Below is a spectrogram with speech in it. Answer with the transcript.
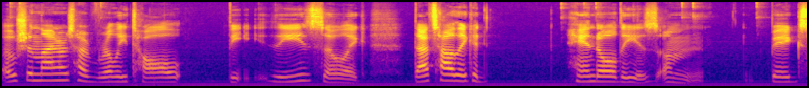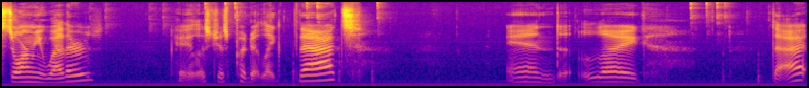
Ocean liners have really tall the, these, so like that's how they could handle these um big stormy weathers. Okay, let's just put it like that. And like that.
